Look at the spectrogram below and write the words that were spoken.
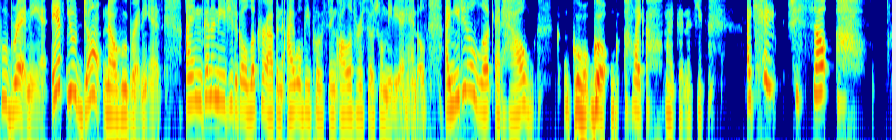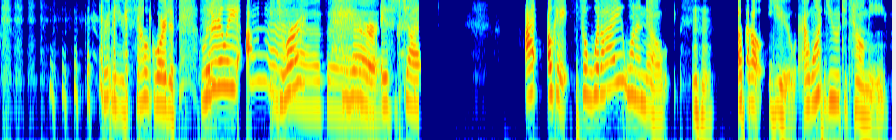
who Brittany is, if you don't know who Brittany is, I'm gonna need you to go look her up and I will be posting all of her social media handles. I need you to look at how go go like oh my goodness, you I can't even she's so Brittany, you're so gorgeous. Literally, I- your hair is just I okay, so what I want to know Mhm. about you. I want you to tell me uh,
